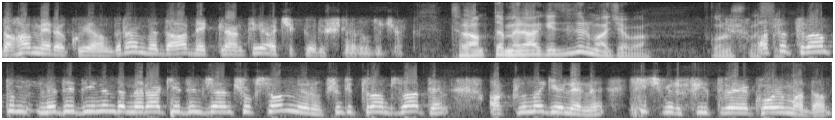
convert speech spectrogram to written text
daha merak uyandıran ve daha beklentiye açık görüşler olacak. Trump da merak edilir mi acaba? Konuşması. Aslında Trump'ın ne dediğinin de merak edileceğini çok sanmıyorum. Çünkü Trump zaten aklına geleni hiçbir filtreye koymadan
